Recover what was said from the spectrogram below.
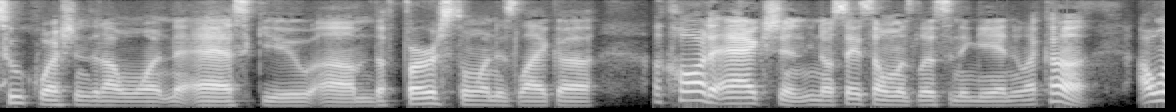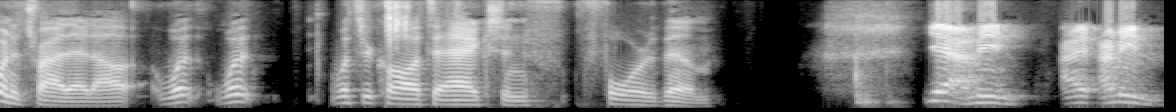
two questions that I want to ask you. Um, the first one is like a, a call to action. You know, say someone's listening in, you're like, huh, I want to try that out. What, what, what's your call to action f- for them? Yeah, I mean, I, I mean,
